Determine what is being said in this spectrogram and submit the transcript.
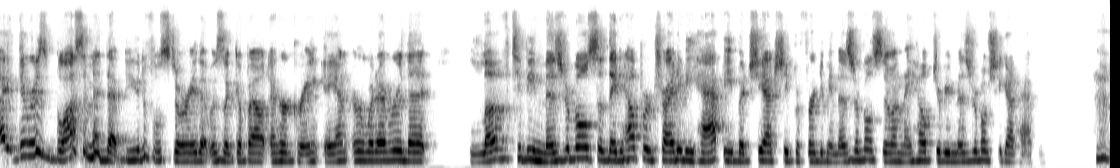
I, there was blossom had that beautiful story that was like about her great aunt or whatever that loved to be miserable so they'd help her try to be happy but she actually preferred to be miserable so when they helped her be miserable she got happy when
